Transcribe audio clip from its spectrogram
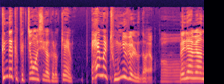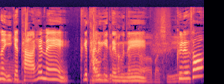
근데 그 백종원 씨가 그렇게 햄을 종류별로 넣어요. 어. 왜냐하면은 이게 다 햄에 그게 다르기 때문에 다르다. 그래서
